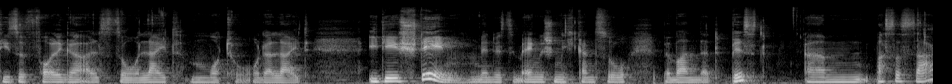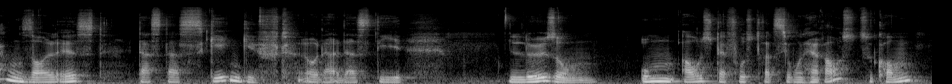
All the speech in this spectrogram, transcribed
diese Folge als so Leitmotto oder Leitidee stehen, wenn du jetzt im Englischen nicht ganz so bewandert bist. Ähm, was das sagen soll, ist, dass das Gegengift oder dass die Lösung, um aus der Frustration herauszukommen,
